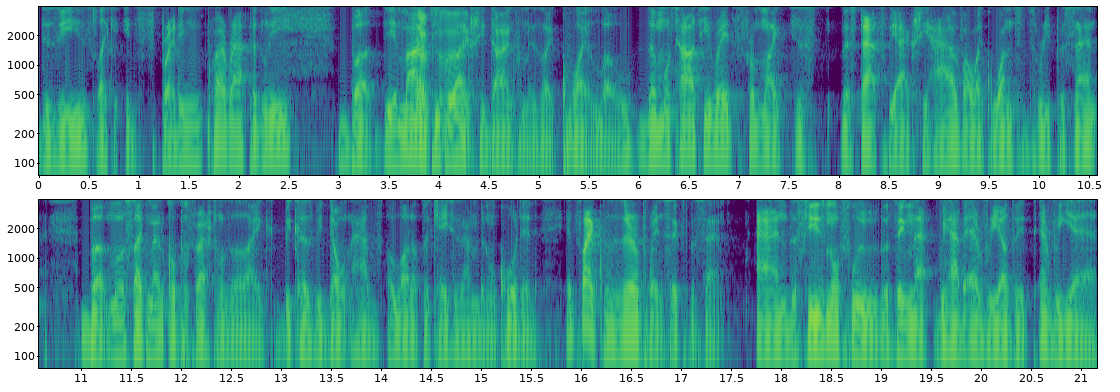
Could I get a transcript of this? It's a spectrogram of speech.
disease, like it's spreading quite rapidly. But the amount of people actually dying from it is like quite low. The mortality rates from like just the stats we actually have are like one to three percent. But most like medical mm-hmm. professionals are like because we don't have a lot of the cases haven't been recorded, it's like zero point six percent. And the seasonal flu, the thing that we have every other every year,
